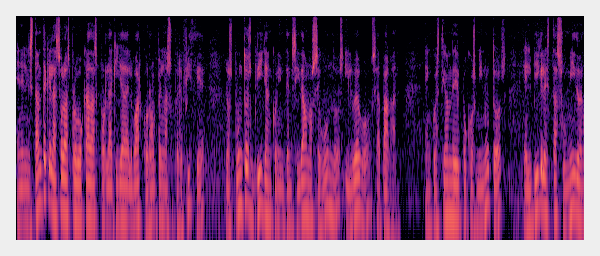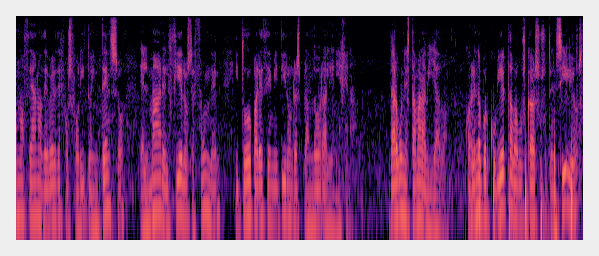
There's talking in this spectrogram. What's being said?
En el instante que las olas provocadas por la quilla del barco rompen la superficie, los puntos brillan con intensidad unos segundos y luego se apagan. En cuestión de pocos minutos, el Beagle está sumido en un océano de verde fosforito intenso, el mar, el cielo se funden y todo parece emitir un resplandor alienígena. Darwin está maravillado. Corriendo por cubierta va a buscar sus utensilios.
